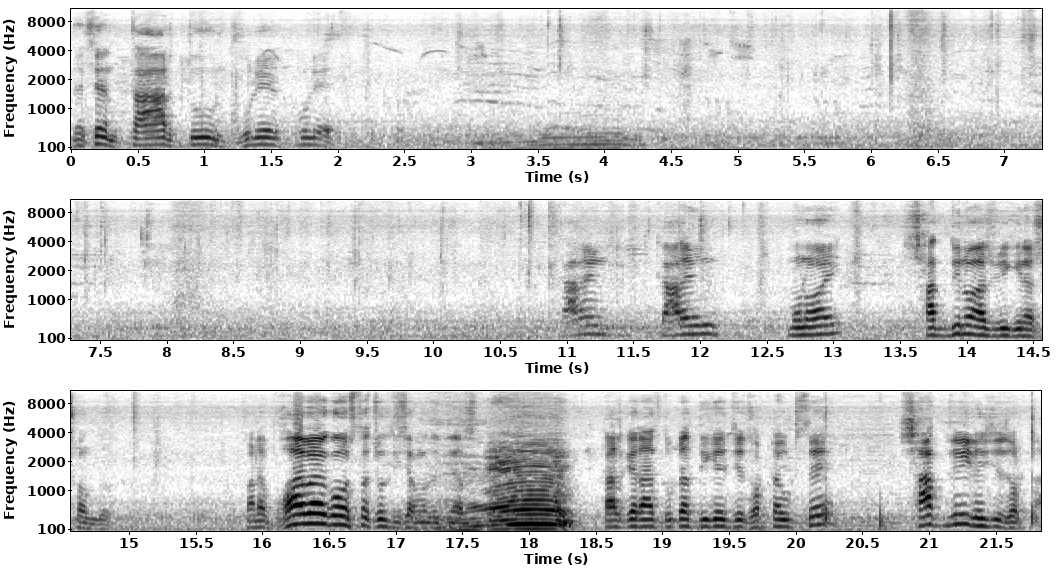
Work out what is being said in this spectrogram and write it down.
দেখছেন, তার তুর ফুলে ফুলে। কারেন্ট কারেন্ট মনে হয় সাত দিনও আসবে কিনা সন্দেহ। মানে ভয়াবহ অবস্থা চলতেছে আমাদের দিনাজপুরে। কালকে রাত দুটার দিকে যে ঝড়টা উঠছে, সাত মিনিট হয়েছে ঝড়টা।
